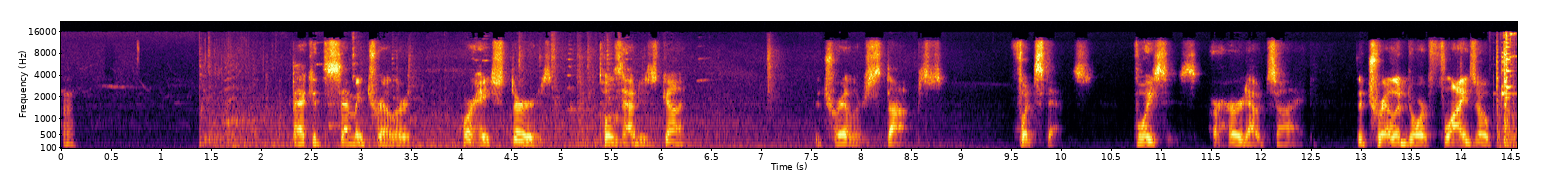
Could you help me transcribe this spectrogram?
Huh? Back at the semi trailer, Jorge stirs, pulls out his gun. The trailer stops. Footsteps, voices are heard outside. The trailer door flies open.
